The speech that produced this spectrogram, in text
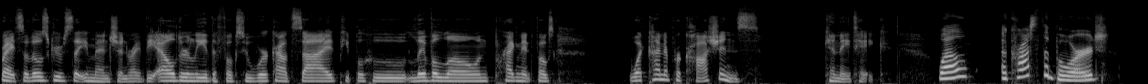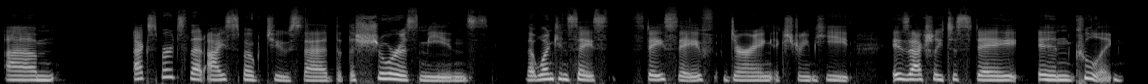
Right. So, those groups that you mentioned, right? The elderly, the folks who work outside, people who live alone, pregnant folks. What kind of precautions can they take? Well, across the board, um, experts that I spoke to said that the surest means that one can say stay safe during extreme heat is actually to stay in cooling,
